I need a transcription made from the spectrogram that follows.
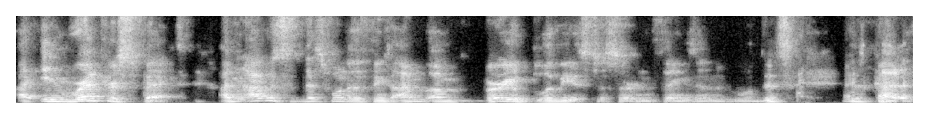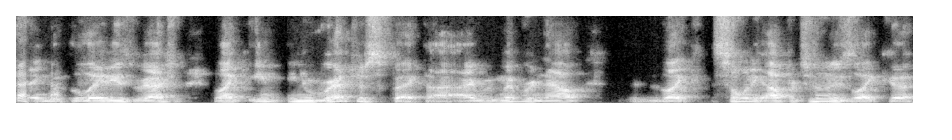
I, in retrospect, I mean, I was that's one of the things I'm I'm very oblivious to certain things, and this this kind of thing with the ladies' reaction. Like in in retrospect, I, I remember now like so many opportunities. Like, uh,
